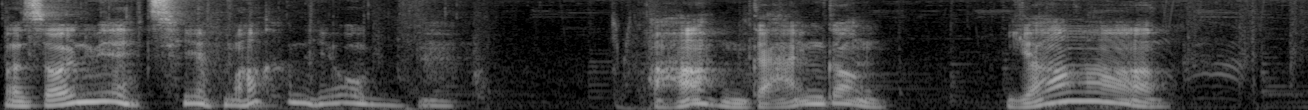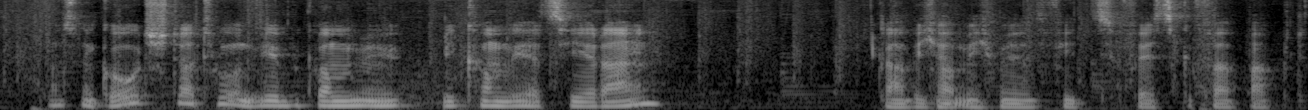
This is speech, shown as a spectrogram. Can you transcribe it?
Was sollen wir jetzt hier machen oben? Aha, ein Geheimgang. Ja! Das ist eine Goldstatue. Und wie, bekommen, wie kommen wir jetzt hier rein? Ich glaube, ich habe mich mir viel zu fest verpackt.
